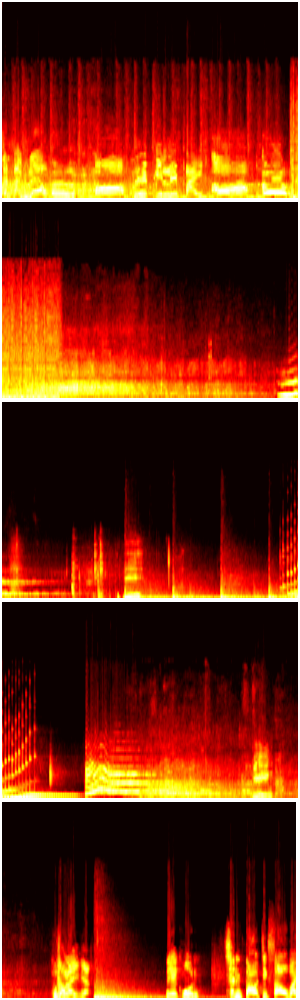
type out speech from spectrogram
ฉันไปอยู่แล้ว เอออ๋อรีบกินรีบไปอ๋อเออ ดี หญิง คุณทำอะไรอีกเนี่ย นี่คุณ ฉันต่อจิ๊กซอว์ไว้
